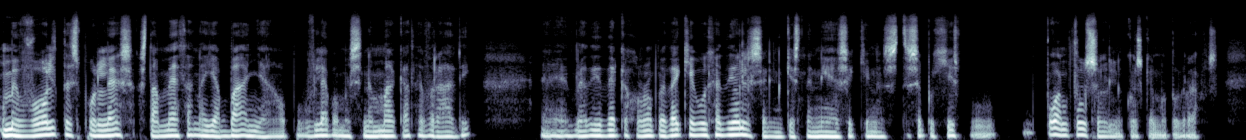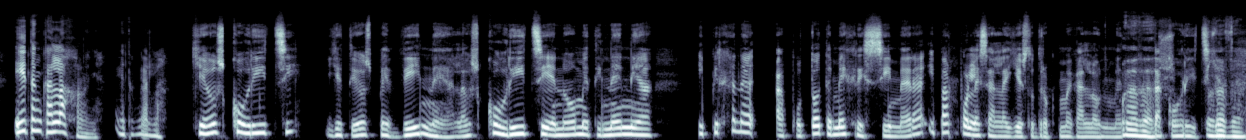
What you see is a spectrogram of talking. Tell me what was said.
με βόλτες πολλές στα μέθανα για μπάνια όπου βλέπαμε σινεμά κάθε βράδυ Ε, δηλαδή 10 χρονών παιδάκι, εγώ είχα δει όλες τις ελληνικές ταινίες εκείνες τι εποχέ που, που ανθούσε ο ελληνικός κινηματογράφος. Ήταν καλά χρόνια. Ήταν καλά. Και ως κορίτσι, γιατί ως παιδί ναι, αλλά ως κορίτσι εννοώ με την έννοια υπήρχαν από τότε μέχρι σήμερα υπάρχουν πολλές αλλαγές στον τρόπο που μεγαλώνουμε τα κορίτσια. Βέβαια.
